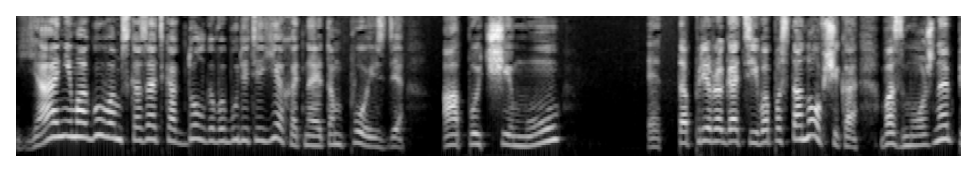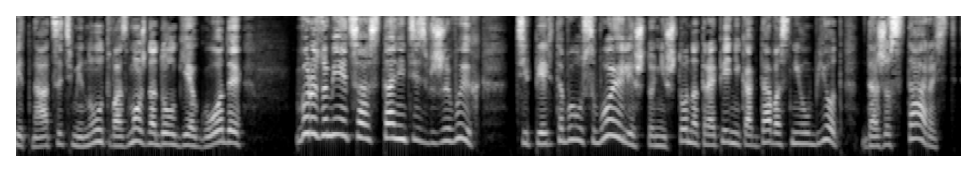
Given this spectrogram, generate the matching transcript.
Я не могу вам сказать, как долго вы будете ехать на этом поезде. А почему? Это прерогатива постановщика. Возможно, 15 минут, возможно, долгие годы. Вы, разумеется, останетесь в живых. Теперь-то вы усвоили, что ничто на тропе никогда вас не убьет, даже старость.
